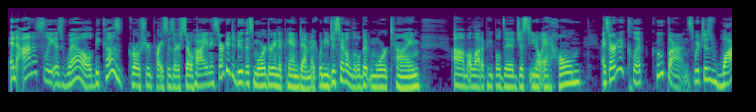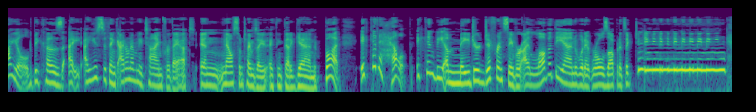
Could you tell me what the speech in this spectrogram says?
And honestly, as well, because grocery prices are so high, and I started to do this more during the pandemic when you just had a little bit more time. Um, a lot of people did just, you know, at home. I started to clip coupons, which is wild because I, I used to think I don't have any time for that. And now sometimes I, I think that again, but it can help. It can be a major difference saver. I love at the end when it rolls up and it's like ding, ding, ding, ding, ding, ding, ding, ding, ding.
